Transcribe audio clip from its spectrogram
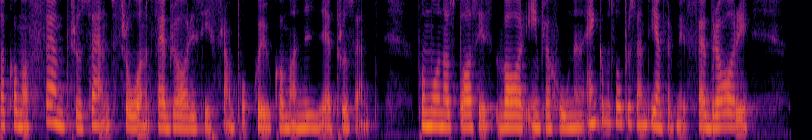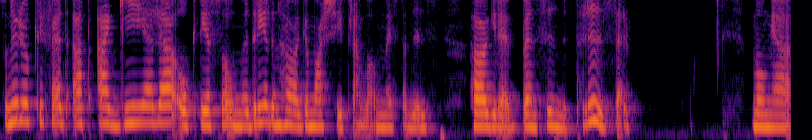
8,5 procent från februarisiffran på 7,9 procent. På månadsbasis var inflationen 1,2 procent jämfört med februari. Så nu är det upp till Fed att agera och det som drev den höga marssiffran var mestadels högre bensinpriser. Många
